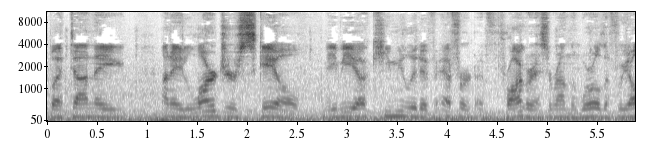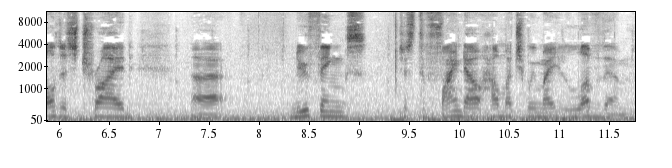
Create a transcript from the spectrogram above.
but on a on a larger scale, maybe a cumulative effort of progress around the world. If we all just tried uh, new things just to find out how much we might love them.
